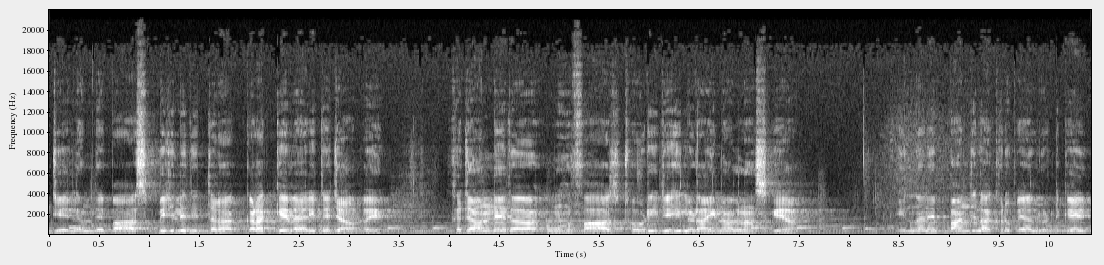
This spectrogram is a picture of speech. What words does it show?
ਜੇਲਮ ਦੇ ਪਾਸ ਬਿਜਲੀ ਦੀ ਤਰ੍ਹਾਂ ਕੜਕ ਕੇ ਵੈਰੀ ਤੇ ਜਾ ਪਏ। ਖਜ਼ਾਨੇ ਦਾ ਮੁਹਫਾਜ਼ ਥੋੜੀ ਜਿਹੀ ਲੜਾਈ ਨਾਲ ਨਸ ਗਿਆ। ਇਹਨਾਂ ਨੇ 5 ਲੱਖ ਰੁਪਇਆ ਲੁੱਟ ਕੇ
